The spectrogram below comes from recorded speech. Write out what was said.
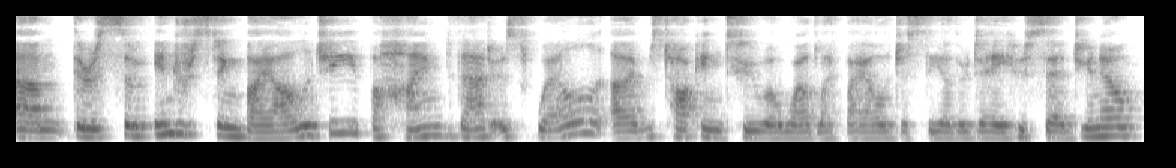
um, there's some interesting biology behind that as well. I was talking to a wildlife biologist the other day who said, you know,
